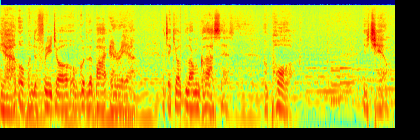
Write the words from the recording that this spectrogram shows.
Yeah, open the fridge or, go to the bar area and take your long glasses and pour. You chill.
